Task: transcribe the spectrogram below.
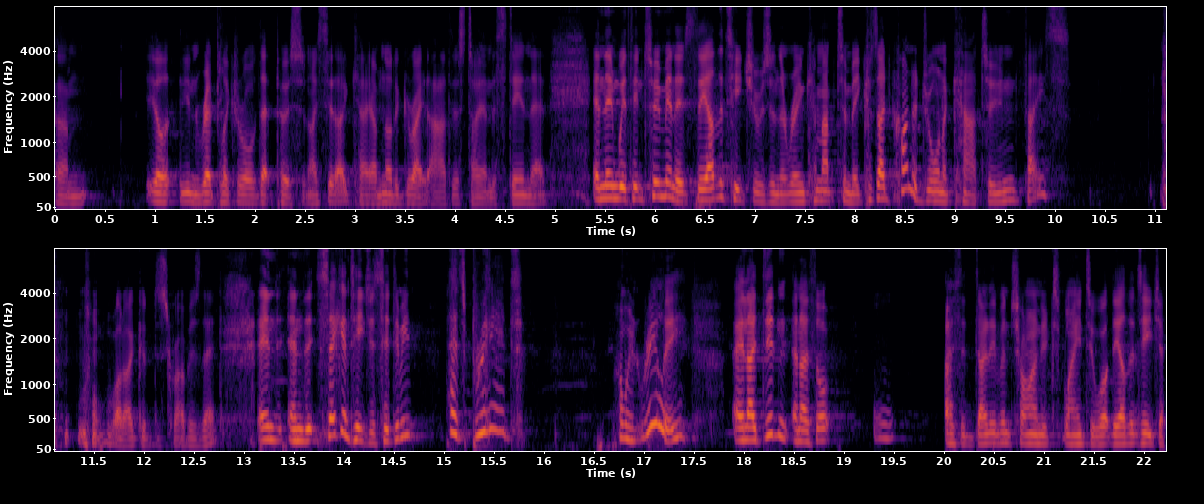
um, in replica of that person. I said, okay, I'm not a great artist, I understand that. And then within two minutes, the other teacher was in the room, come up to me, because I'd kind of drawn a cartoon face. what I could describe as that. And, and the second teacher said to me, That's brilliant. I went, Really? And I didn't, and I thought, I said, Don't even try and explain to what the other teacher.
